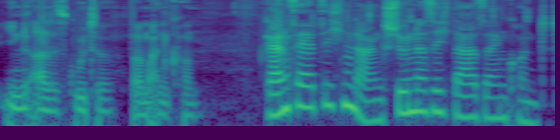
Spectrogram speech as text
Ihnen alles Gute beim Ankommen. Ganz herzlichen Dank. Schön, dass ich da sein konnte.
